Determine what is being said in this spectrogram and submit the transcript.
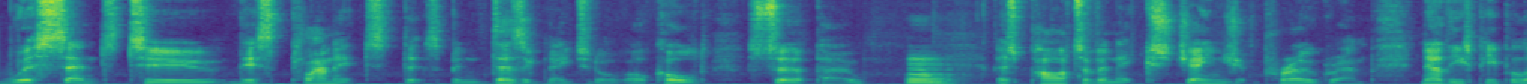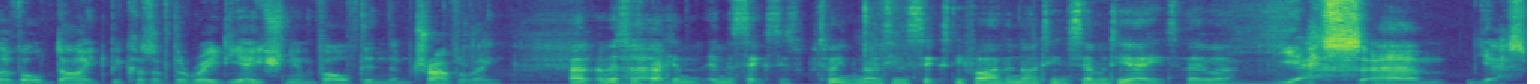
were sent to this planet that's been designated or, or called Serpo Hmm. as part of an exchange program. Now, these people have all died because of the radiation involved in them travelling. And, and this was back Um, in, in the 60s, between 1965 and 1978. They were. Yes, um, yes,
